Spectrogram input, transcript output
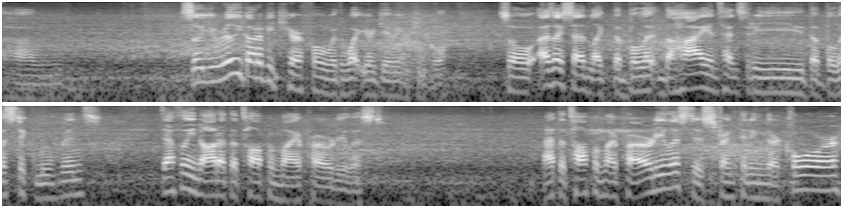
Um, so you really got to be careful with what you're giving people. So as I said, like the the high intensity, the ballistic movements, definitely not at the top of my priority list. At the top of my priority list is strengthening their core,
